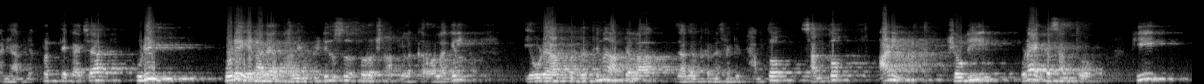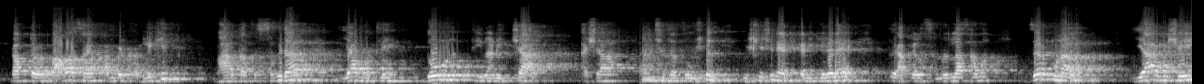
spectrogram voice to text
आणि आपल्या प्रत्येकाच्या पुढील पुढे येणाऱ्या भावी पिढीचं सुद्धा संरक्षण आपल्याला करावं लागेल. एवढ्या पद्धतीनं आपल्याला जागृत करण्यासाठी थांबतो सांगतो आणि शेवटी पुन्हा एकदा सांगतो की डॉक्टर बाबासाहेब आंबेडकर लिखित भारताचं संविधान यामधले दोन तीन आणि चार अशा अनुच्छेदाचं विश्लेषण विश्लेषण या ठिकाणी केलेलं आहे. ते आपल्याला समजलं असावं. जर कुणाला याविषयी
